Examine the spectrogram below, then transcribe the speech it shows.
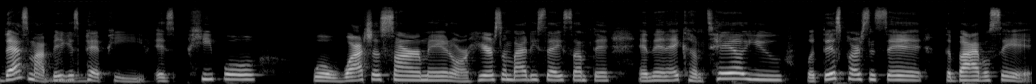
That's my biggest Mhm. pet peeve is people will watch a sermon or hear somebody say something and then they come tell you what this person said the Bible said.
